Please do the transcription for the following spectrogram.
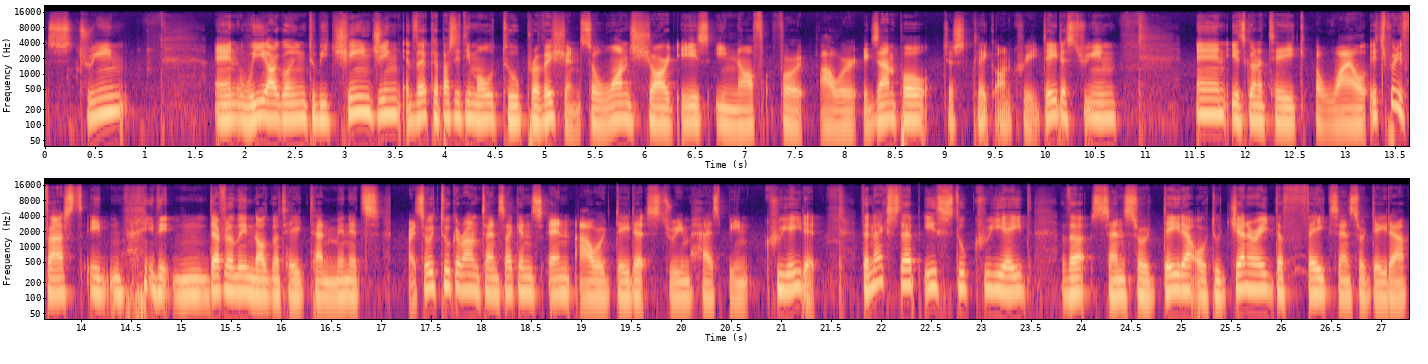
stream and we are going to be changing the capacity mode to provision. So one shard is enough for our example. Just click on create data stream and it's gonna take a while. It's pretty fast. It, it definitely not gonna take 10 minutes. All right, so it took around 10 seconds and our data stream has been created. The next step is to create the sensor data or to generate the fake sensor data.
